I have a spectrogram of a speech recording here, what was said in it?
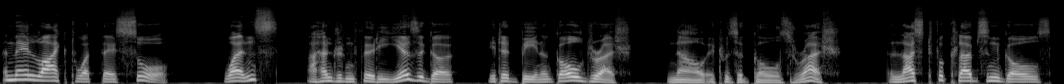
and they liked what they saw. Once, a 130 years ago, it had been a gold rush. Now it was a goals rush. The lust for clubs and goals,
